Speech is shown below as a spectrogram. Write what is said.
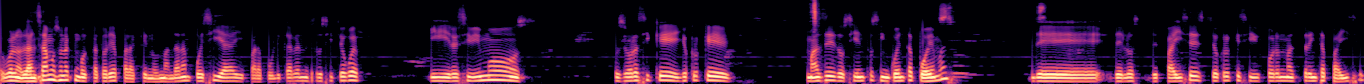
bueno, lanzamos una convocatoria para que nos mandaran poesía y para publicarla en nuestro sitio web y recibimos, pues ahora sí que yo creo que más de 250 poemas de, de los de países, yo creo que sí fueron más de 30 países,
